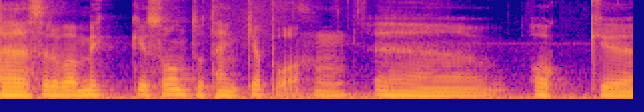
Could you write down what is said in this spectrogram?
Eh, Så det var mycket sånt att tänka på. Mm. Eh, Och eh,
